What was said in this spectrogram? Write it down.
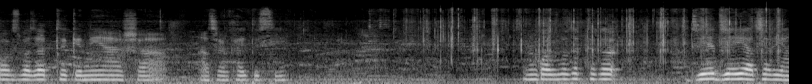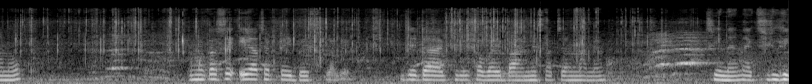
Cox's Bazar থেকে নিয়ে আসা আচার খাইতেছি। কক্সবাজার থেকে যে যেই আচারই আনুক, আমার কাছে এই আচারটাই বেস্ট লাগে, যেটা অ্যাকচুয়ালি সবাই বার্মিস আচার নামে চিনেন অ্যাকচুয়ালি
